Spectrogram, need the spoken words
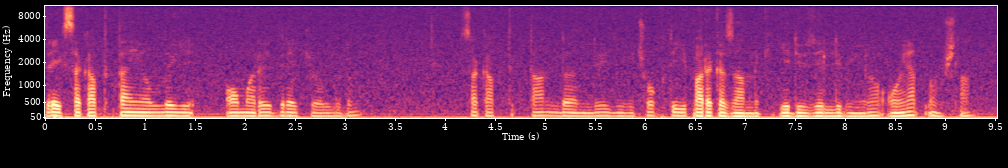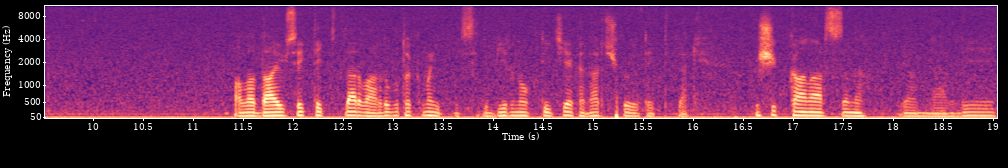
direkt sakatlıktan yolladığı Omar'ı direkt yolladım. Sakatlıktan döndüğü gibi çok da iyi para kazandık. 750 bin euro. Oynatmamış lan. Valla daha yüksek teklifler vardı. Bu takıma gitmek istedi. 1.2'ye kadar çıkıyordu teklifler. Işık Kanarsın'ı gönderdik.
